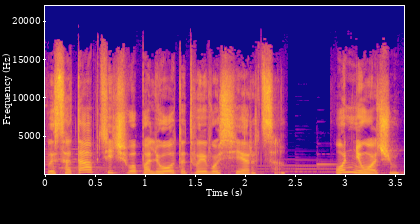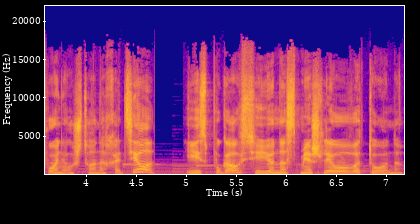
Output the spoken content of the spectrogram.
«высота птичьего полета твоего сердца». Он не очень понял, что она хотела, и испугался ее насмешливого тона.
